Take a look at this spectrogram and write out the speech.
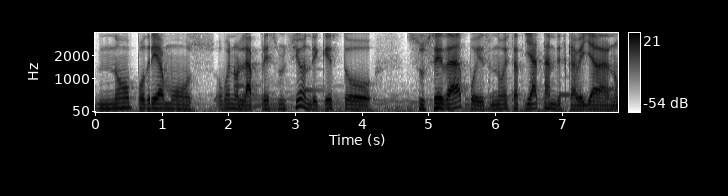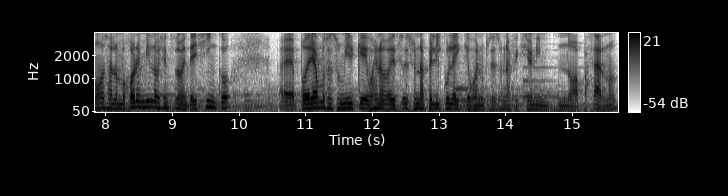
no podríamos, o bueno, la presunción de que esto suceda, pues no está ya tan descabellada, ¿no? O sea, a lo mejor en 1995 eh, podríamos asumir que, bueno, es, es, una película y que, bueno, pues es una ficción y no va a pasar, ¿no?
